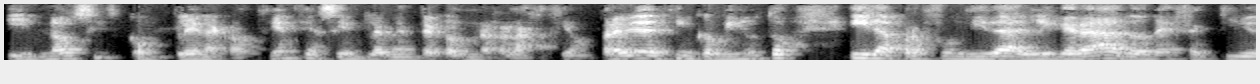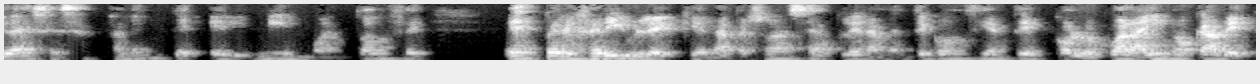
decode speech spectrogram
hipnosis, con plena conciencia, simplemente con una relajación previa de cinco minutos y la profundidad, el grado de efectividad es exactamente el mismo. Entonces, es preferible que la persona sea plenamente consciente, con lo cual ahí no cabe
